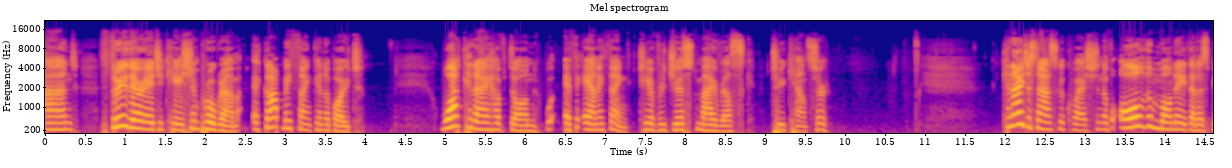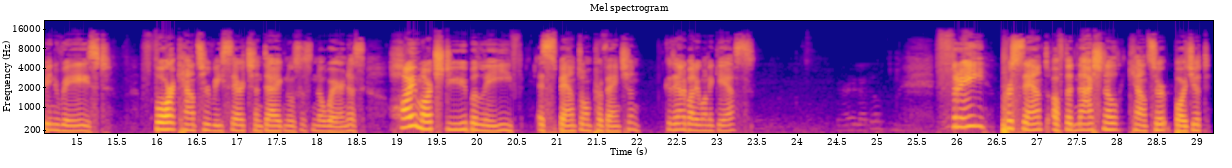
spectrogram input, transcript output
And through their education program, it got me thinking about what could I have done, if anything, to have reduced my risk to cancer? Can I just ask a question? Of all the money that has been raised for cancer research and diagnosis and awareness, how much do you believe is spent on prevention? Does anybody want to guess? Three percent of the national cancer budget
